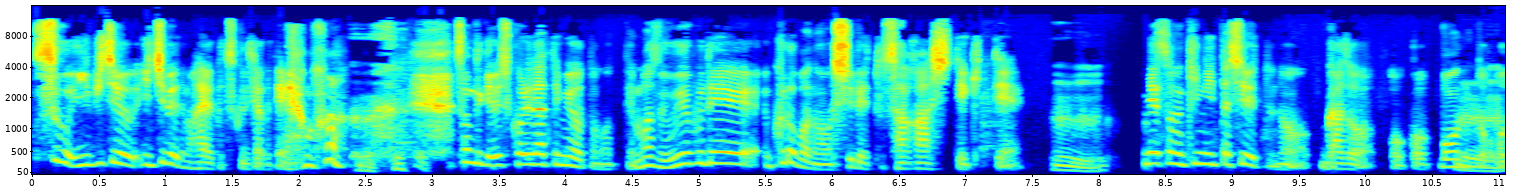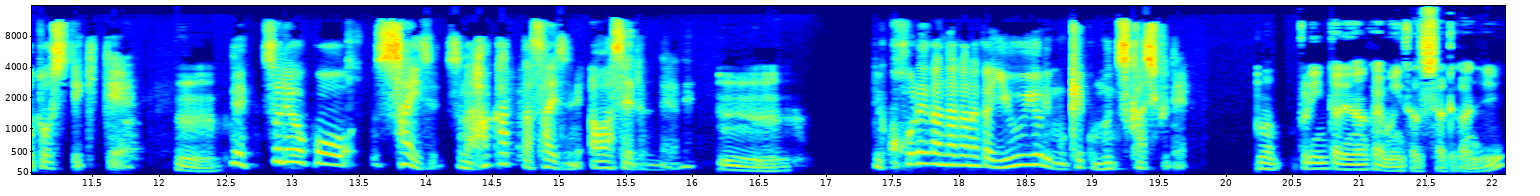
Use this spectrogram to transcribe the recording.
すぐ一秒でも早く作りたくて。その時よし、これでやってみようと思って、まずウェブでクローバーのシルエット探してきて、うん。で、その気に入ったシルエットの画像をこう、ボンと落としてきて、うん。で、それをこう、サイズ、その測ったサイズに合わせるんだよね。うん。で、これがなかなか言うよりも結構難しくて。まあ、プリンターで何回も印刷したって感じ？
